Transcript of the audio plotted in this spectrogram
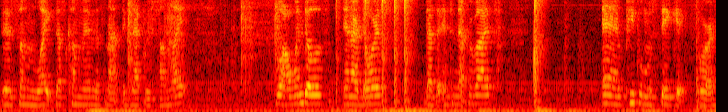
there's some light that's coming in that's not exactly sunlight through our windows and our doors that the internet provides, and people mistake it for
